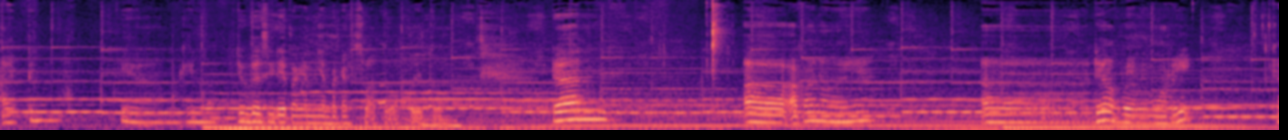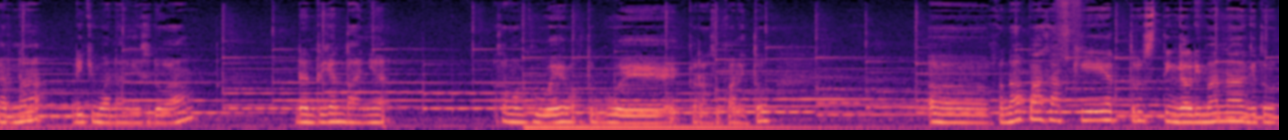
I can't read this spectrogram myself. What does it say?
I think ya mungkin juga sih dia pengen menyampaikan sesuatu waktu itu. Dan eh, apa namanya eh, dia gak punya memori karena dia cuma nangis doang dan Rian tanya sama gue waktu gue kerasukan itu eh, kenapa sakit terus tinggal di mana gitu.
